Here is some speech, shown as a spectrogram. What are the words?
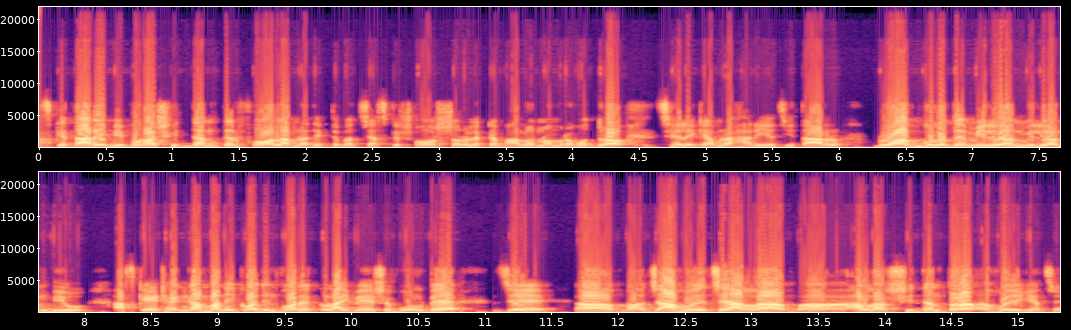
আজকে তার এই বিপরীত সিদ্ধান্তের ফল আমরা দেখতে পাচ্ছি। আজকে সহজ সরল একটা ভালো নম্রভদ্র ছেলেকে আমরা হারিয়েছি। তার ব্লগ গুলোতে মিলিয়ন মিলিয়ন ভিউ আজকে এই ঠ্যাঙ্গাম্বানি কয়দিন পরে লাইভে এসে বলবে যে যা হয়েছে আল্লাহ, আল্লাহর সিদ্ধান্ত হয়ে গেছে।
